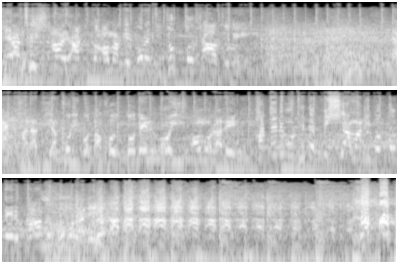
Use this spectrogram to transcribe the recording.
কে আছিস? আয়, আটকা আমাকে পড়েছি যুদ্ধ সাজ রে। একখানা দিয়া করিব তখন তোদের ওই অমরারে। হাতের মুঠিতে পিসিয়া মারিব তোদের প্রাণ ভমরারে।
